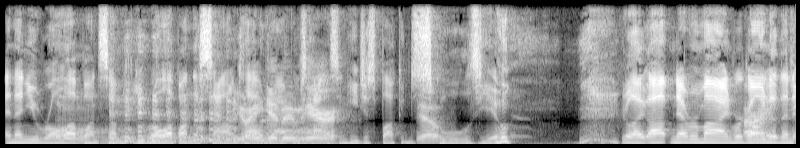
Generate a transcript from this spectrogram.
And then you roll up on some, you roll up on the You ain't SoundCloud rapper's house, and he just fucking Yep. schools you. You're like, oh, never mind. We're going right, to the,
